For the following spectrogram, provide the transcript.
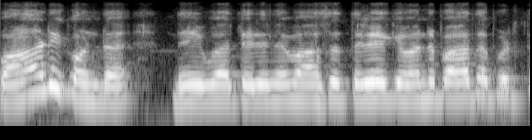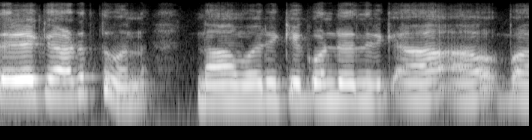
പാടിക്കൊണ്ട് ദൈവ തിരുനിവാസത്തിലേക്ക് അവന്റെ പാദപ്പെടുത്തിലേക്ക് അടുത്തു വന്ന് നാം ഒരുക്കി കൊണ്ടുവന്നിരിക്കുക ആ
